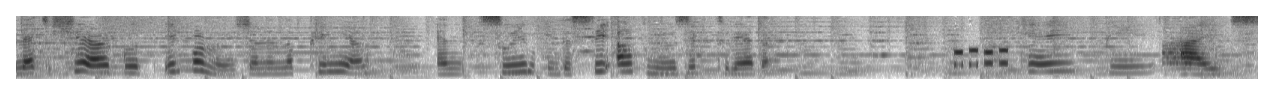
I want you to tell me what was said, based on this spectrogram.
Let's share good information and opinion and swim in the sea of music together. KPIC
